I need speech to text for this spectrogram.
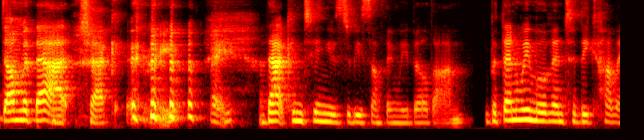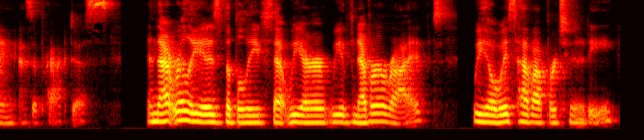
Done with that, check. Right, right. that continues to be something we build on. But then we move into becoming as a practice. And that really is the belief that we are, we have never arrived. We always have opportunity.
